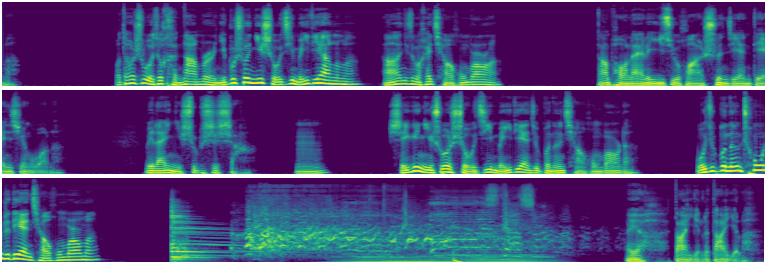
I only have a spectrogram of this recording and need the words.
了。我当时我就很纳闷你不说你手机没电了吗？啊，你怎么还抢红包啊？大炮来了一句话，瞬间点醒我了。未来你是不是傻？嗯，谁跟你说手机没电就不能抢红包的？我就不能充着电抢红包吗？哎呀，大意了，大意了。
